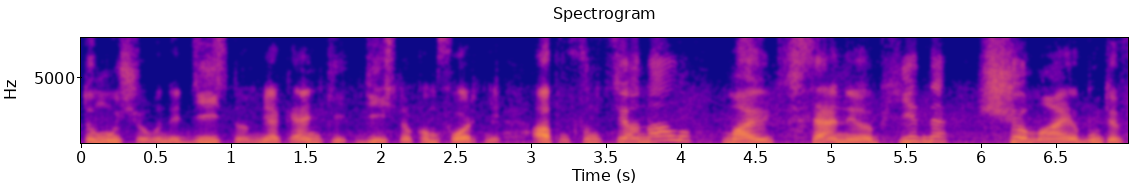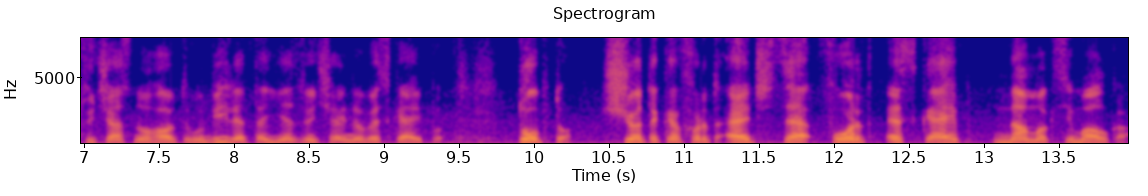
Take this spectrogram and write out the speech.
тому що вони дійсно м'якенькі, дійсно комфортні. А по функціоналу мають все необхідне, що має бути в сучасного автомобіля та є звичайно в Escape. Тобто, що таке Ford Edge? Це Ford Escape на максималках.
